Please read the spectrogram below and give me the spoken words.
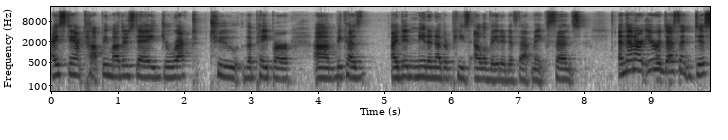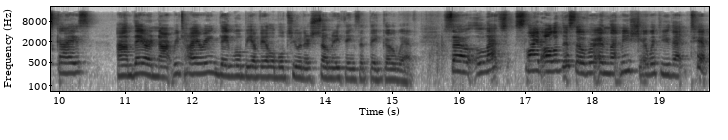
I stamped Happy Mother's Day direct to the paper um, because I didn't need another piece elevated, if that makes sense. And then our iridescent disc guys, um, they are not retiring. They will be available too, and there's so many things that they go with. So let's slide all of this over and let me share with you that tip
